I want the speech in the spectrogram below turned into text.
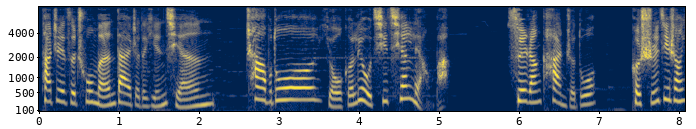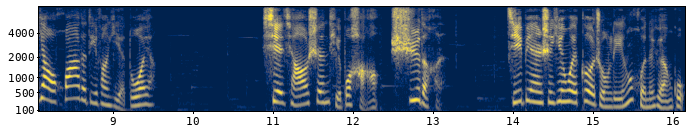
他这次出门带着的银钱，差不多有个六七千两吧，虽然看着多。可实际上要花的地方也多呀。谢桥身体不好，虚得很，即便是因为各种灵魂的缘故，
